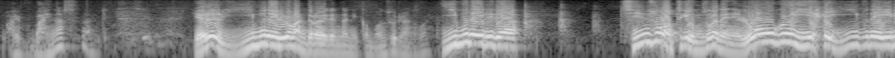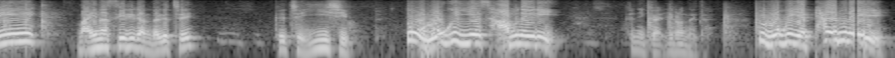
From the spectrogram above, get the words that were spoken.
마이, 마이너스는 안 돼. 얘를 2분의 1로 만들어야 된다니까 뭔 소리라는 거야? 2분의 1이 돼야 진수가 어떻게 음수가 되니? 로그 2의 2분의 1이 마이너스 1이란다 그치? 그치 20. 또 로그 2의 4분의 1이 그러니까 이런 애들. 또 로그 2의 8분의 1이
